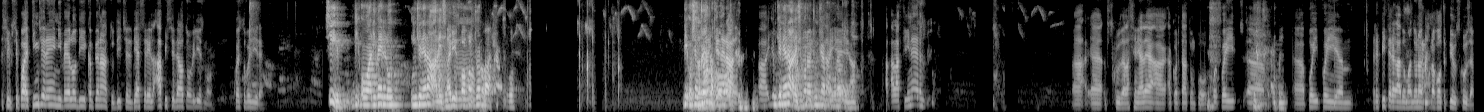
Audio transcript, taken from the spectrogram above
si, si, può attingere in livello di campionato, dice di essere l'apice dell'automobilismo. Questo vuoi dire? Sì, di, o a livello in generale. Se Maria, un, un giorno... Dico, se un giorno in generale, uh, in generale si può raggiungere sai, la Formula 1. Alla fine Uh, uh, scusa, la segnale ha, ha, cortato un po'. Pu- puoi, uh, puoi, puoi um, ripetere la domanda una, una volta più, scusa.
